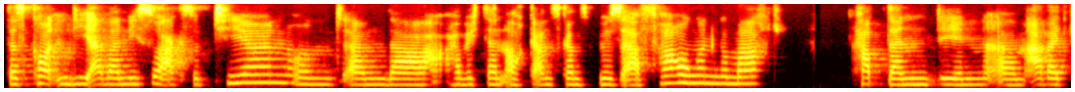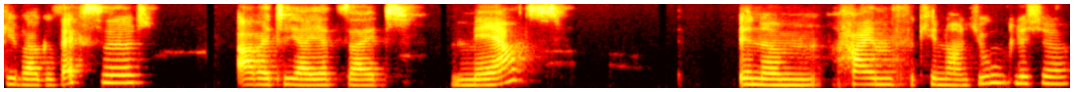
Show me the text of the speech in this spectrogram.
das konnten die aber nicht so akzeptieren und ähm, da habe ich dann auch ganz, ganz böse Erfahrungen gemacht. Habe dann den ähm, Arbeitgeber gewechselt, arbeite ja jetzt seit März in einem Heim für Kinder und Jugendliche.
